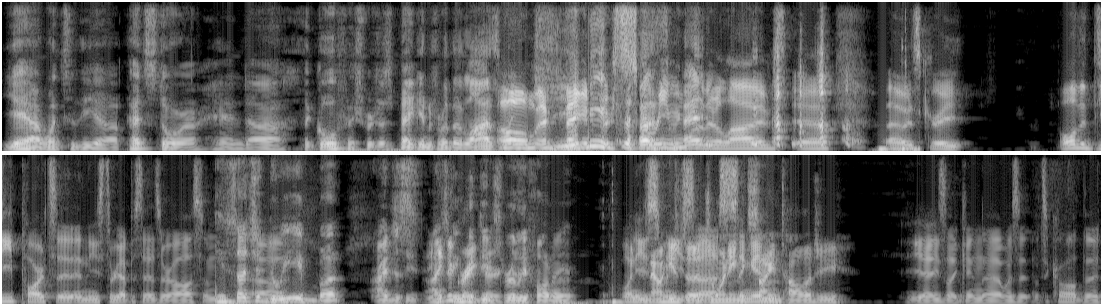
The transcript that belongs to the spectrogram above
yeah i went to the uh, pet store and uh, the goldfish were just begging for their lives I'm oh, like, man, begging for Jesus, screaming man. for their lives. Yeah, that was great. All the deep parts in, in these three episodes are awesome. he's such a Uh, dweeb but i just He- i he's a think great the deep's character. really funny when he's now when he's, uh, uh, joining singing, Scientology Yeah, he's like in uh, was it what's it called the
